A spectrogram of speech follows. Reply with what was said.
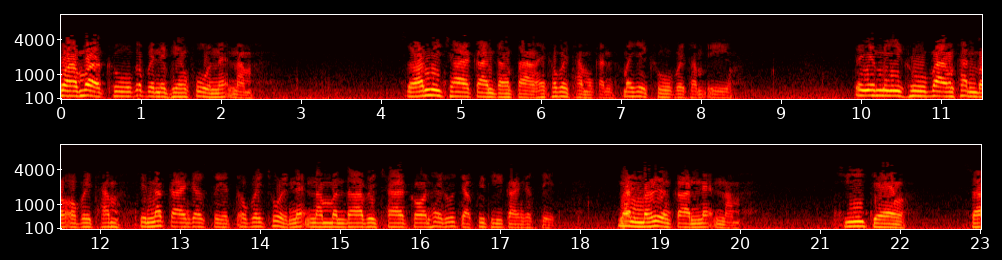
ความว่าครูก็เป็นในเพียงผู้แนะนำสอนวิชาการต่างๆ ให้เขาไปทำกัน ไม่ใช่ครูไปทำเอง แต่ยังมีครูบางท่านบอกออกไปทำเป็นนักการเกษตรออกไปช่วยแนะนำบรรดาประชากรให้รู้จักวิธีการเกษตร นั่นมาเรื่องการแนะนำชี้แจง สา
